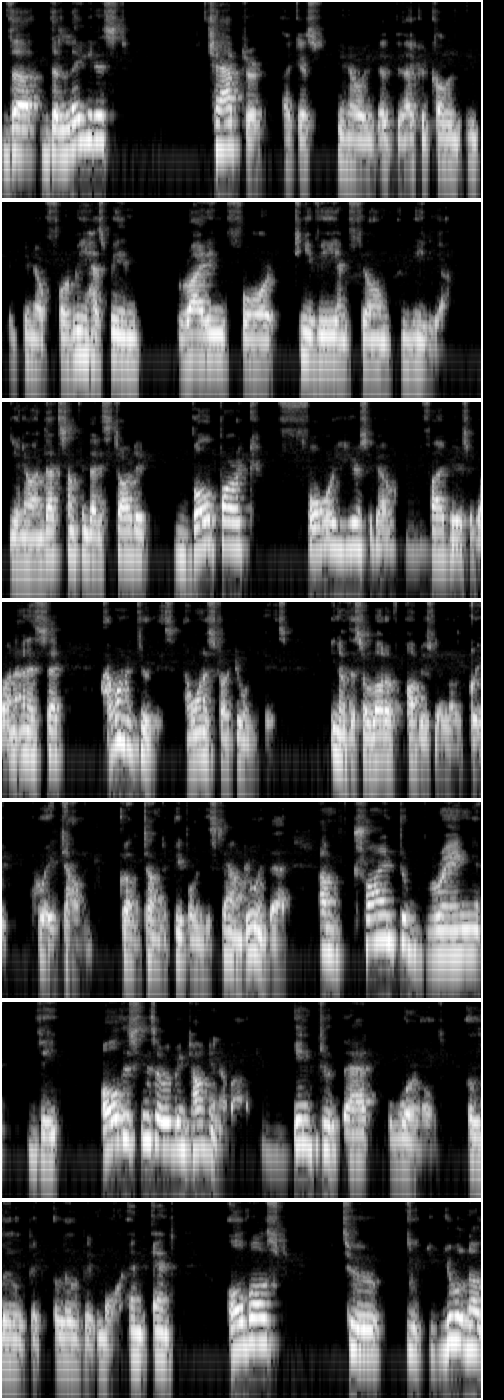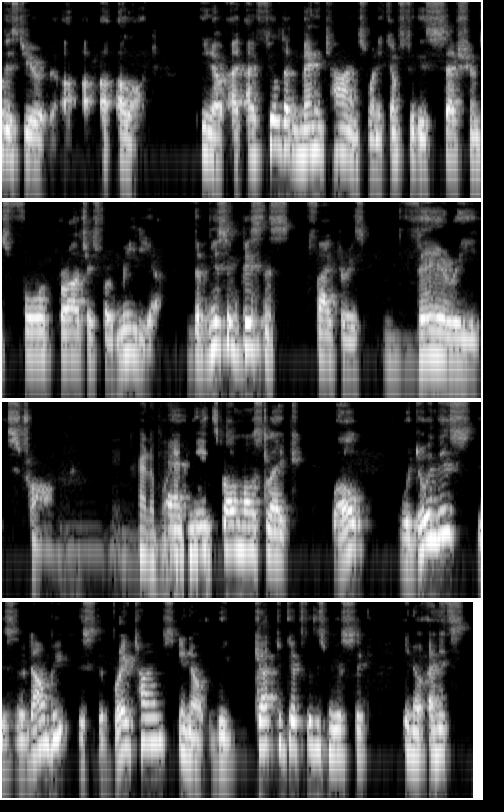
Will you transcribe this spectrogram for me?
the the latest chapter, I guess, you know, I could call it, you know, for me has been writing for TV and film and media, you know, and that's something that started ballpark four years ago, mm-hmm. five years ago. And, and I said, I want to do this. I want to start doing this. You know, there's a lot of, obviously, a lot of great, great talent, talented people in this town doing that. I'm trying to bring the all these things that we've been talking about mm-hmm. into that world a little bit, a little bit more, and and almost to you, you will know this year a, a, a lot. You know, I, I feel that many times when it comes to these sessions for projects for media, the music business factor is very strong. Incredible. And it's almost like, well, we're doing this. This is a downbeat. This is the break times. You know, we got to get through this music. You know, and it's,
